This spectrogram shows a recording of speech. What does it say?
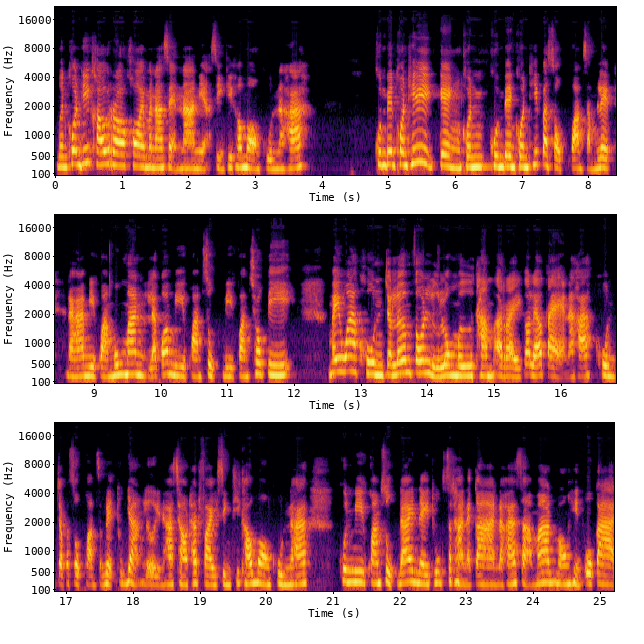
เหมือนคนที่เขารอคอยมานานแสนนานเนี่ย สิ่งที่เขามองคุณนะคะ คุณเป็นคนที่เก่งคนคุณเป็นคนที่ประสบความสำเร็จนะคะ มีความมุ่งมั่น แล้วก็มีความสุข มีความโชคดี ไม่ว่าคุณจะเริ่มต้นหรือลงมือทำอะไรก็แล้วแต่นะคะ คุณจะประสบความสำเร็จทุกอย่างเลยนะคะ ชาวธาตุไฟสิ่งที่เขามองคุณนะคะ คุณมีความสุขได้ในทุกสถานการณ์นะคะ สามารถมองเห็นโอกาส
